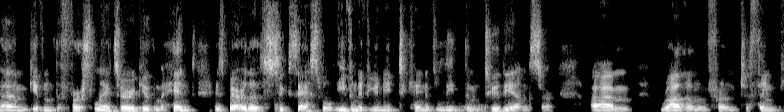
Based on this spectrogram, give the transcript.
um, give them the first letter, give them a hint. It's better that it's successful, even if you need to kind of lead them to the answer, um, rather than for them to think,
